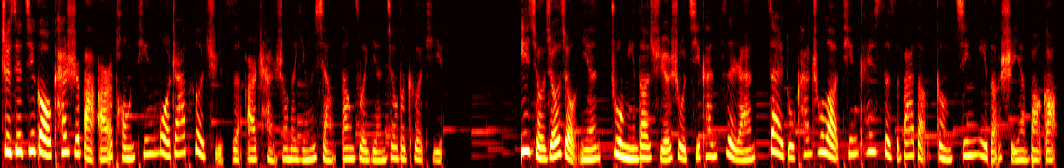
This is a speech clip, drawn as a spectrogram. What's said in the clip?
这些机构开始把儿童听莫扎特曲子而产生的影响当做研究的课题。一九九九年，著名的学术期刊《自然》再度刊出了听 K 四四八的更精密的实验报告，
